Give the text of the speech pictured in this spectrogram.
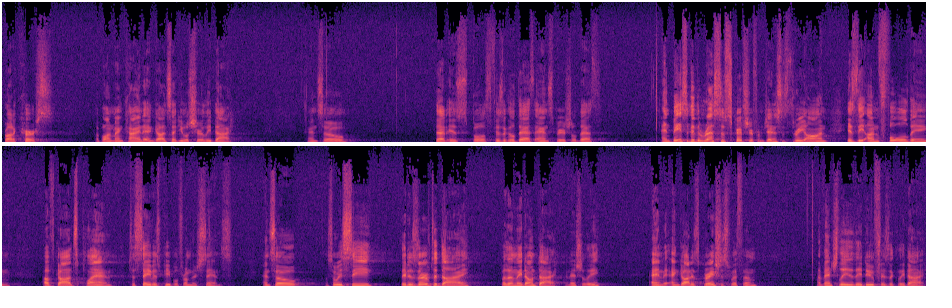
brought a curse upon mankind, and God said, You will surely die. And so that is both physical death and spiritual death. And basically, the rest of Scripture from Genesis 3 on is the unfolding of God's plan to save his people from their sins. And so so we see they deserve to die, but then they don't die initially. And, and God is gracious with them. Eventually, they do physically die.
